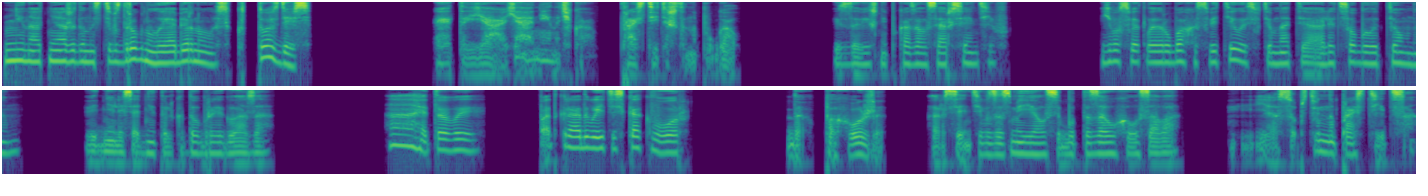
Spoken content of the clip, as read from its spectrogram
Нина от неожиданности вздрогнула и обернулась. «Кто здесь?» «Это я, я Ниночка. Простите, что напугал». Из-за вишни показался Арсентьев. Его светлая рубаха светилась в темноте, а лицо было темным. Виднелись одни только добрые глаза. «А, это вы. Подкрадываетесь, как вор». «Да, похоже». Арсентьев засмеялся, будто заухала сова. «Я, собственно, проститься.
